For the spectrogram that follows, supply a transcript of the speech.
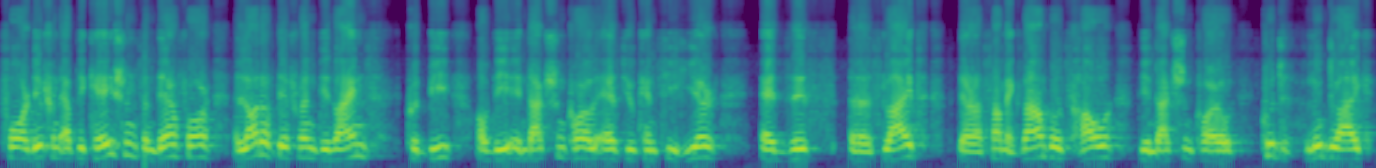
for different applications and therefore a lot of different designs could be of the induction coil as you can see here at this uh, slide. There are some examples how the induction coil could look like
